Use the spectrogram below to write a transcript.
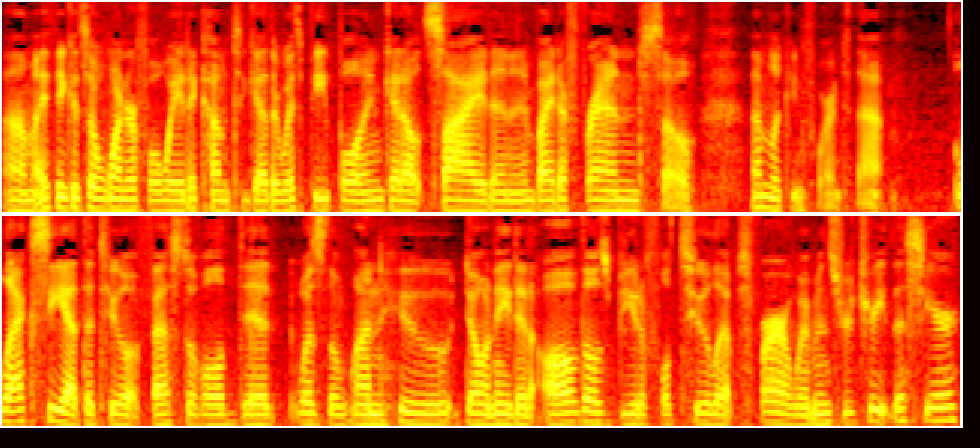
um, I think it's a wonderful way to come together with people and get outside and invite a friend. So I'm looking forward to that. Lexi at the Tulip Festival did was the one who donated all of those beautiful tulips for our women's retreat this year.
